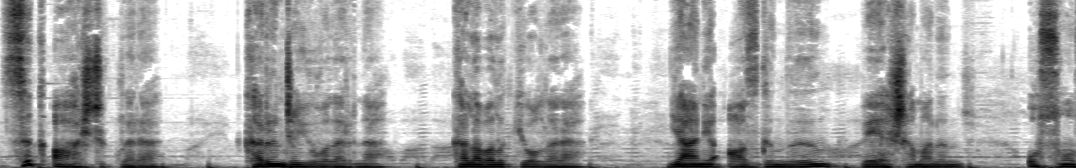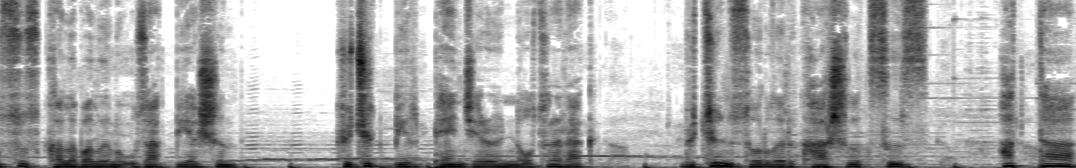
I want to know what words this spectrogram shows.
Sık ağaçlıklara, karınca yuvalarına, kalabalık yollara, yani azgınlığın ve yaşamanın o sonsuz kalabalığını uzak bir yaşın küçük bir pencere önüne oturarak bütün soruları karşılıksız hatta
